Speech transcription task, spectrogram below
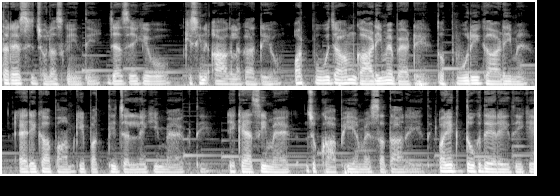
तरह से झुलस गई थी, जैसे कि वो किसी ने आग लगा दी हो। और पूजा हम गाड़ी में बैठे तो पूरी गाड़ी में एरिका पाम की पत्ती जलने की महक थी। एक ऐसी महक जो काफ़ी हमें सता रही थी। और एक दुख दे रही थी कि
